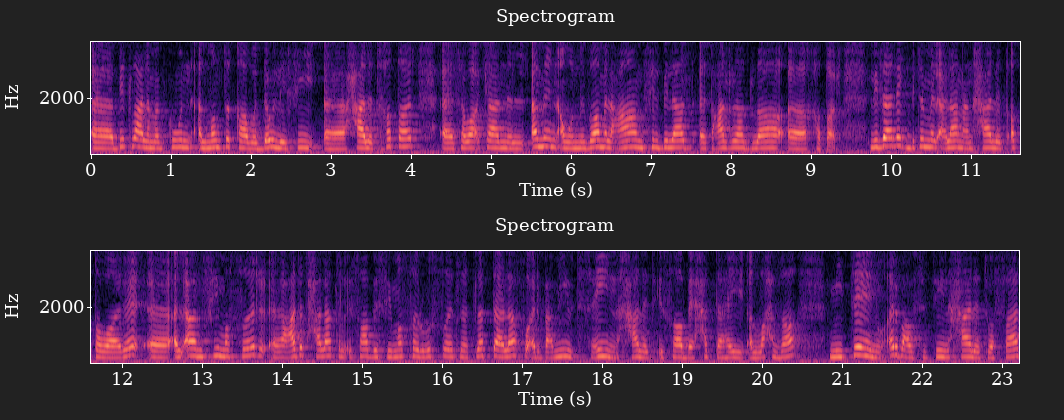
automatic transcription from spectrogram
آه، بيطلع لما بيكون المنطقة والدولة في آه، حالة خطر آه، سواء كان الأمن أو النظام العام في البلاد تعرض لخطر لذلك بيتم الإعلان عن حالة الطوارئ. الآن في مصر عدد حالات الإصابة في مصر وصلت ل 3490 حالة إصابة حتى هي اللحظة. 264 حالة وفاة.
